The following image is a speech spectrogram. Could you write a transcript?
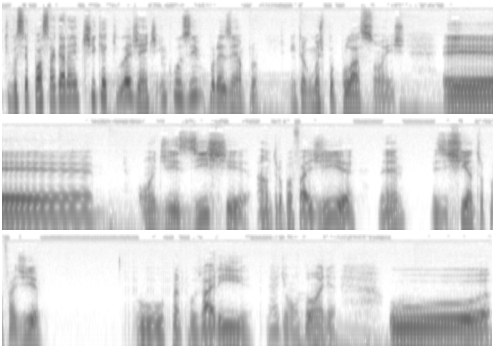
que você possa garantir que aquilo é gente. Inclusive, por exemplo, entre algumas populações é, onde existe a antropofagia, né? Existia a antropofagia, o, por exemplo, né, de Rondônia, o,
